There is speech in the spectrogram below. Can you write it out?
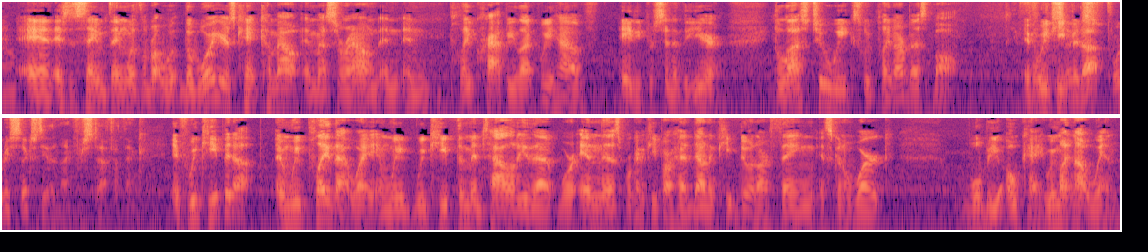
Well. And it's the same thing with LeBron. The Warriors can't come out and mess around and, and play crappy like we have 80% of the year. The last two weeks we've played our best ball. If we keep it up, 46 the other night for Steph, I think. if we keep it up and we play that way and we, we keep the mentality that we're in this, we're going to keep our head down and keep doing our thing, it's going to work, we'll be okay. We might not win,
